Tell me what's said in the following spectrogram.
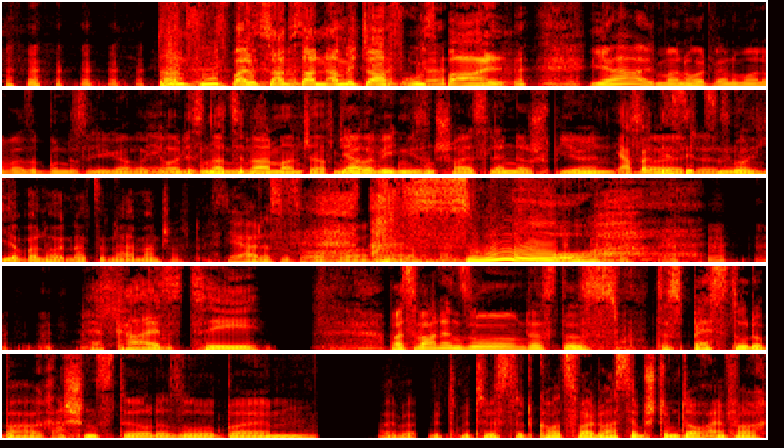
Dann Fußball, ist Samstagnachmittag Fußball. Ja, ich meine, heute wäre normalerweise Bundesliga, aber Nee, wegen heute ist diesen- Nationalmannschaft. Ja, oder? aber wegen diesen scheiß Länderspielen. Ja, ist aber wir halt, sitzen äh, nur hier, weil heute Nationalmannschaft ist. Ja, das ist auch wahr. Ach so. Herr KSC. Was war denn so das, das, das Beste oder Überraschendste oder so beim, bei- mit, mit Twisted Chords? Weil du hast ja bestimmt auch einfach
